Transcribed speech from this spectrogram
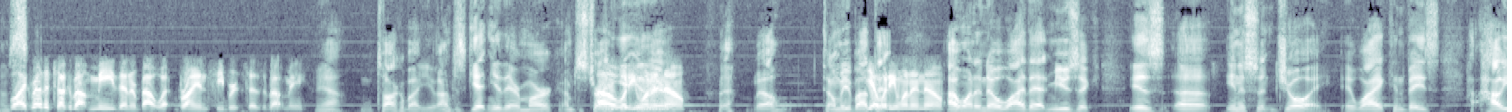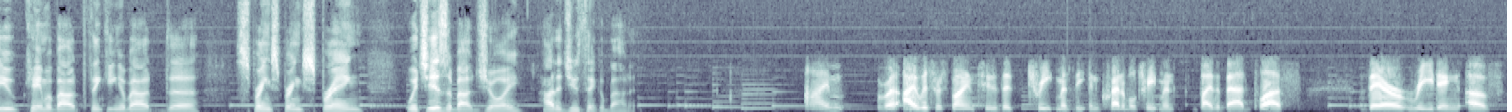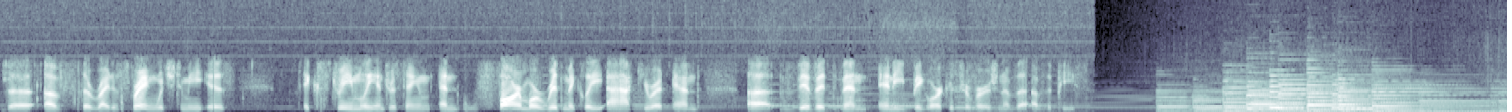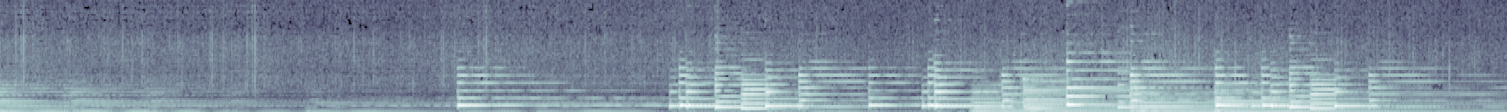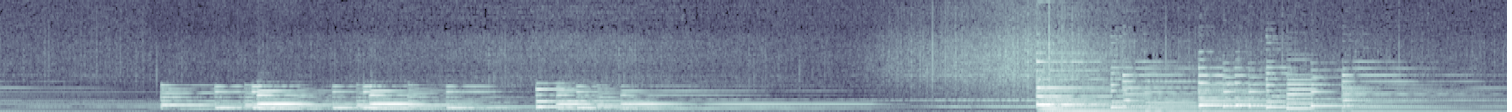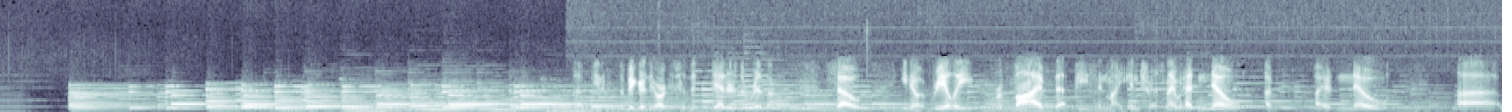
I'm Well, I'd rather talk about me than about what Brian Seibert says about me. yeah, we'll talk about you. I'm just getting you there, Mark. I'm just trying. Oh, to what do you want to know? well, tell me about Yeah, that. what do you want to know? I want to know why that music is uh, innocent joy and why it conveys how you came about thinking about uh, spring, spring, spring, which is about joy. How did you think about it? I'm. I was responding to the treatment, the incredible treatment by the Bad Plus, their reading of the of the Rite of Spring, which to me is extremely interesting and far more rhythmically accurate and uh, vivid than any big orchestra version of the of the piece. Bigger the orchestra, the deader the rhythm. So, you know, it really revived that piece in my interest. And I had no, I, I had no, uh,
